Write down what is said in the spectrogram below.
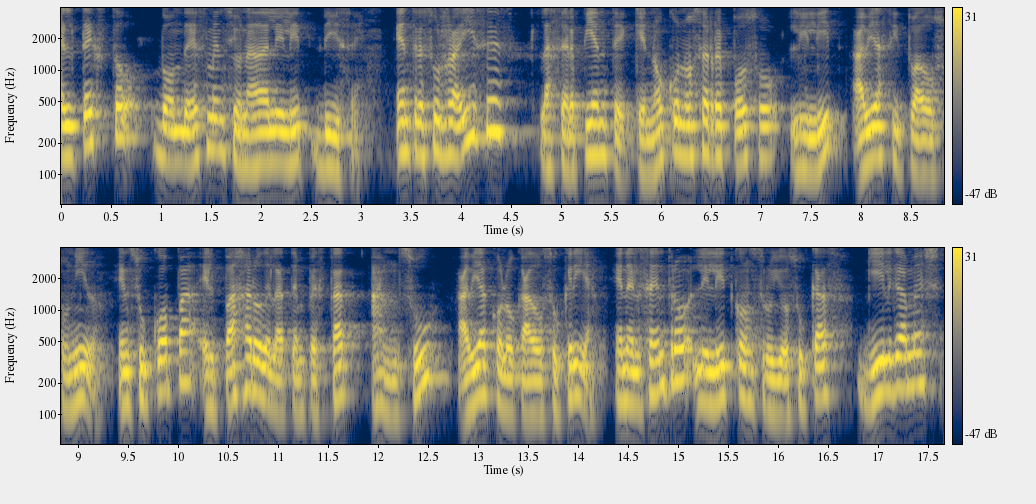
El texto donde es mencionada Lilith dice, entre sus raíces la serpiente que no conoce reposo, Lilith, había situado su nido. En su copa, el pájaro de la tempestad, Ansu, había colocado su cría. En el centro, Lilith construyó su casa. Gilgamesh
